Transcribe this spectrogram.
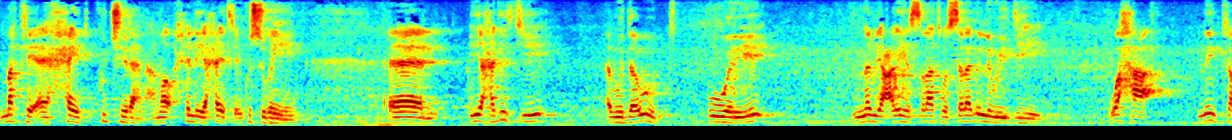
markay ay xayd ku jiraan ama xilliga xaydka ay ku sugan yihiin iyo xadiidkii abu dawuud uu wariyey nabiga calayhi الsalaatu wasalaam in la weydiiyey waxa ninka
